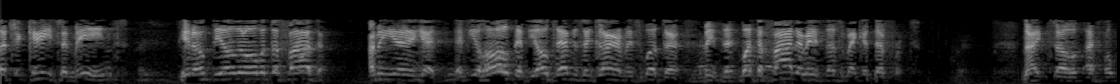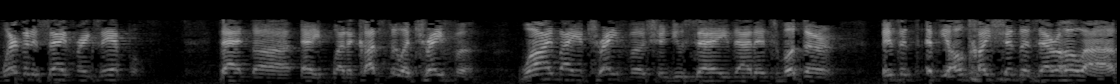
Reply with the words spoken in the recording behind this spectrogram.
such a case, it means you don't deal at all with the father. I mean, uh, again, if you hold, if you hold zeb is a gairim, it's mutter. I mean, what the father is doesn't make a difference. Right? So if we're going to say, for example, that uh, hey, when it comes to a treifa, why by a treifa should you say that it's mutter? Is it if you hold chayshin lezerahoav?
